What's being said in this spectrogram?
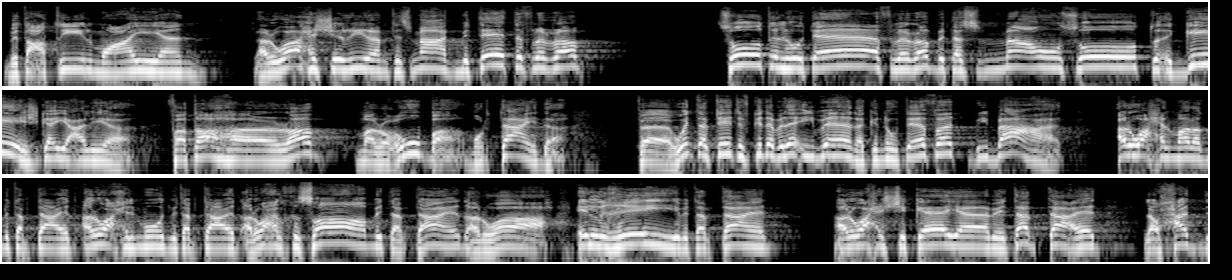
بتعطيل معين. الأرواح الشريرة لما تسمعك بتهتف للرب صوت الهتاف للرب تسمعه صوت جيش جاي عليها. فطهر الرب مرعوبة مرتعدة. ف وانت بتهتف كده بدا يبانك ان هتافك بيبعد. أرواح المرض بتبتعد أرواح الموت بتبتعد أرواح الخصام بتبتعد أرواح الغي بتبتعد أرواح الشكاية بتبتعد. لو حد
